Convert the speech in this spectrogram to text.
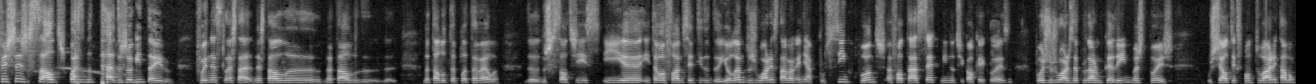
fez seis ressaltos, quase metade do jogo inteiro. Foi nesse, lá está, nesse tal, uh, na, tal, na tal luta pela tabela. De, dos ressaltos e isso. E uh, estava a falar no sentido de eu lembro dos Warriors estavam a ganhar por 5 pontos, a faltar 7 minutos e qualquer coisa. Depois os Warriors acordaram um bocadinho, mas depois os Celtics pontuarem, estavam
